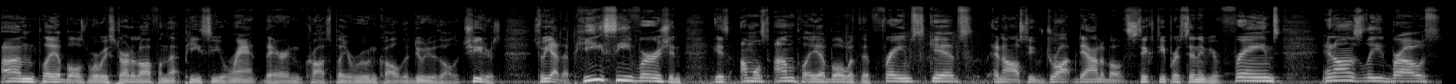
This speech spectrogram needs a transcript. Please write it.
unplayable, is where we started off on that PC rant there and crossplay ruin Call of Duty with all the cheaters. So yeah, the PC version is almost unplayable with the frame skips, and also you've dropped down about 60% of your frames. And honestly, bros,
